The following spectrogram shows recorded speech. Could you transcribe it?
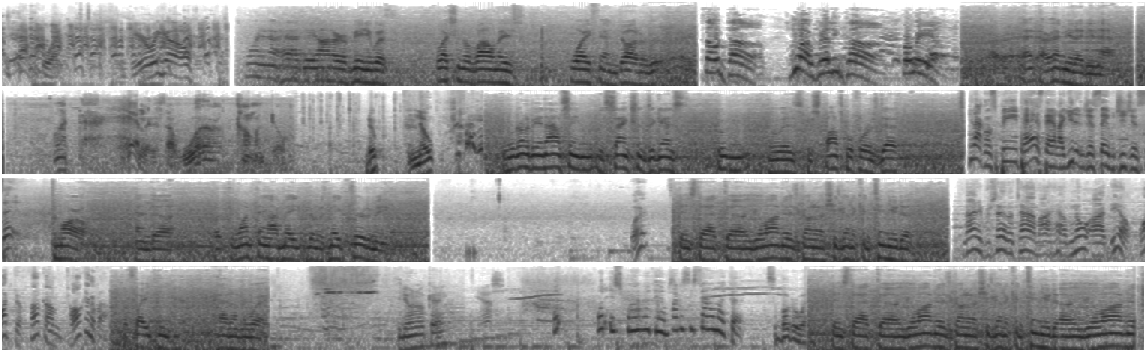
Boy, here we go. morning I had the honor of meeting with Alexei Navalny's wife and daughter, so dumb. You are really dumb. For real. are, are emulating that. What the hell is the world coming to? Nope. Nope. And we're going to be announcing the sanctions against Putin, who is responsible for his death, You're not gonna speed past that like you didn't just say what you just said. tomorrow. And uh, but the one thing I made that was made clear to me What? is that uh, Yolanda is going to she's going to continue to 90% of the time, I have no idea what the fuck I'm talking about. the fight he had underway. You doing okay? Yes. What, what is wrong with him? Why does he sound like that? Is that uh, Yolanda is going to she's going to continue to Yolanda.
